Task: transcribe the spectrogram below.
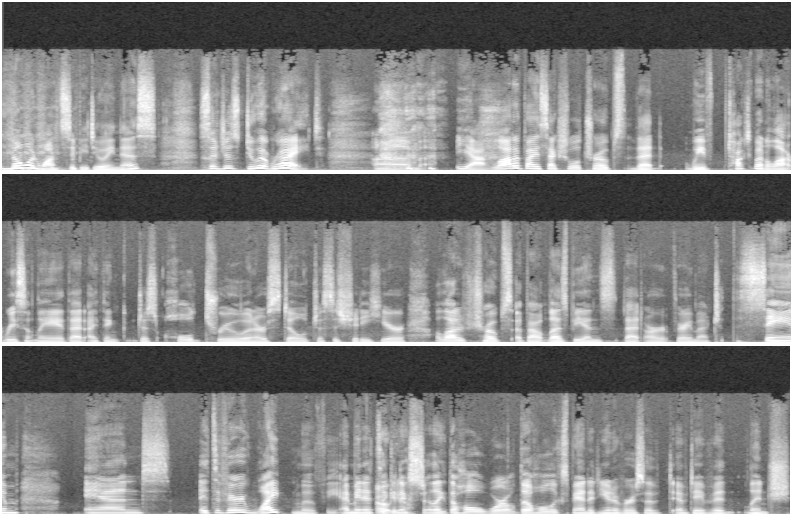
no one wants to be doing this so just do it right. Um yeah a lot of bisexual tropes that we've talked about a lot recently that i think just hold true and are still just as shitty here a lot of tropes about lesbians that are very much the same and it's a very white movie. I mean, it's Oh, like an yeah. extra, like the whole world, the whole expanded universe of of David Lynch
